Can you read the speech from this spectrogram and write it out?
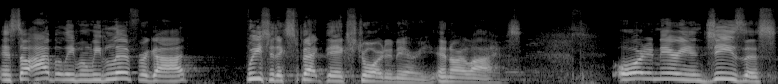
And so I believe when we live for God, we should expect the extraordinary in our lives. Ordinary and Jesus,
